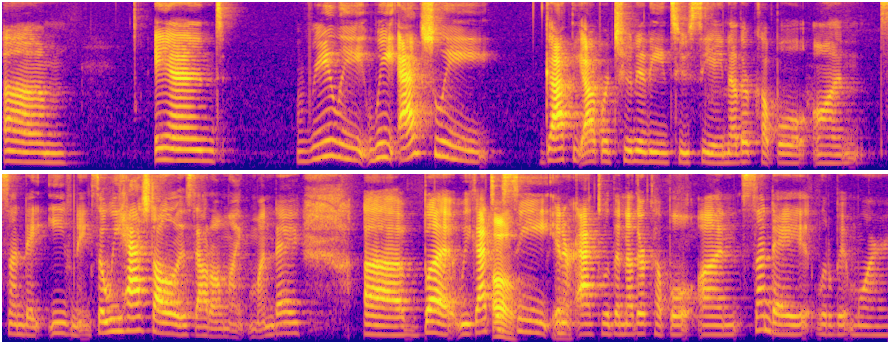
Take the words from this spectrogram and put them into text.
Um, and really, we actually got the opportunity to see another couple on Sunday evening. So we hashed all of this out on like Monday. Uh, but we got to Oh, see yeah. interact with another couple on Sunday, a little bit more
